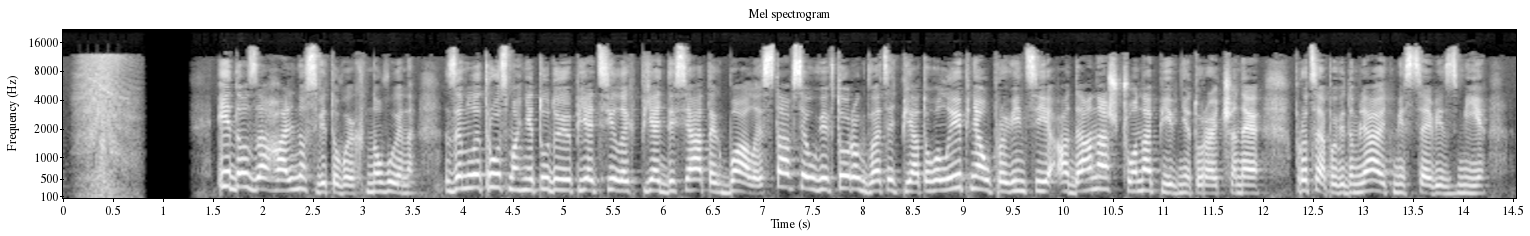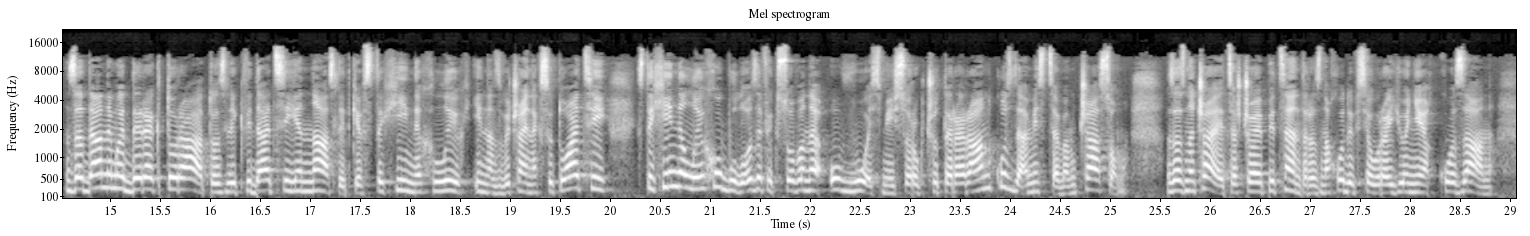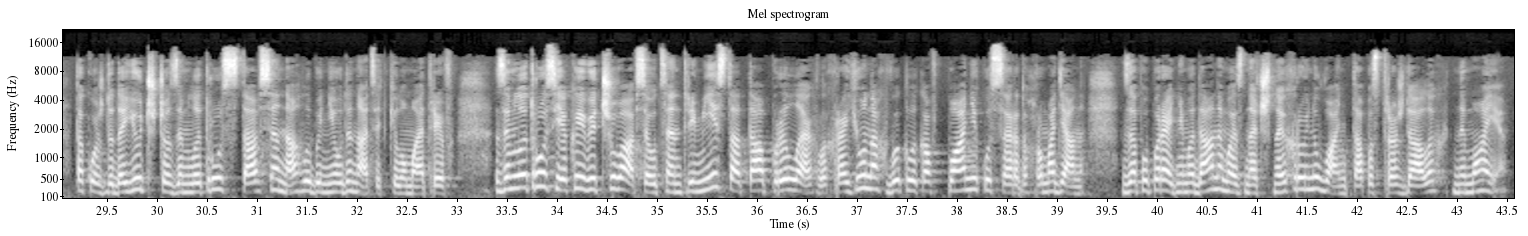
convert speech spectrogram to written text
І до загальносвітових новин землетрус магнітудою 5,5 бали стався у вівторок, 25 липня, у провінції Адана, що на півдні Туреччини. Про це повідомляють місцеві змі. За даними директорату з ліквідації наслідків стихійних лих і надзвичайних ситуацій, стихійне лихо було зафіксоване о 8.44 ранку за місцевим часом. Зазначається, що епіцентр знаходився у районі Козан. Також додають, що землетрус стався на глибині 11 кілометрів. Землетрус, який відчувався у центрі міста та прилеглих районах, викликав паніку серед громадян. За попередніми даними, значних руйнувань та постраждалих немає.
